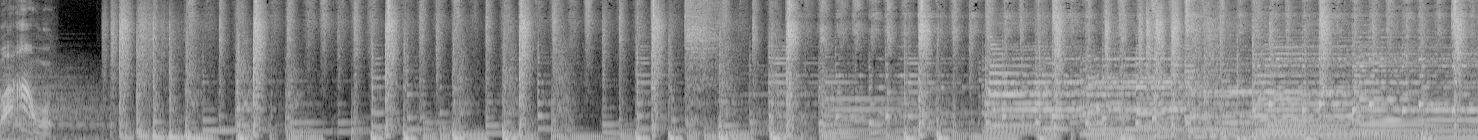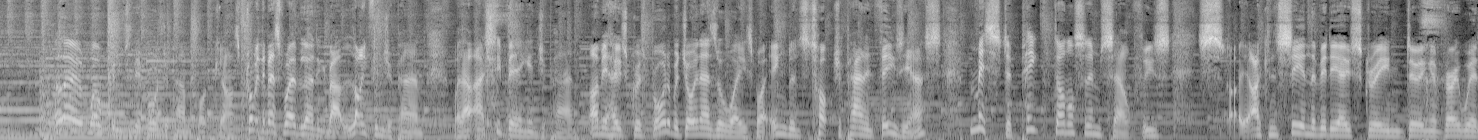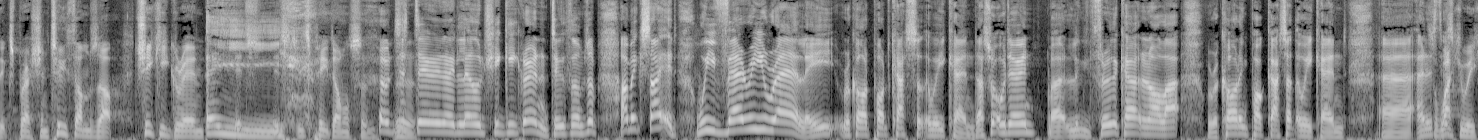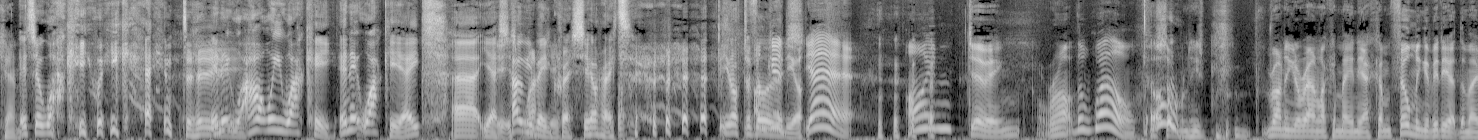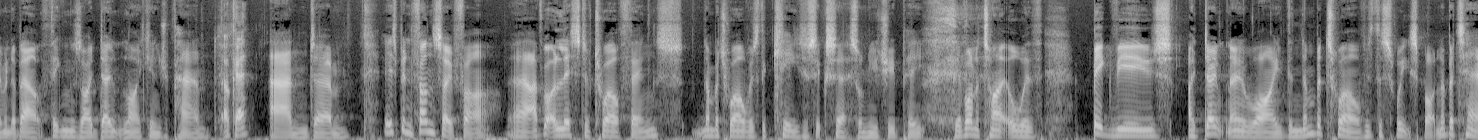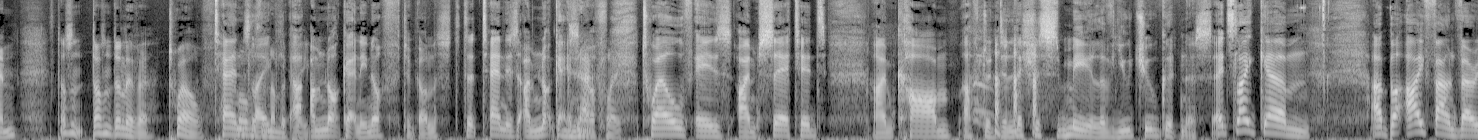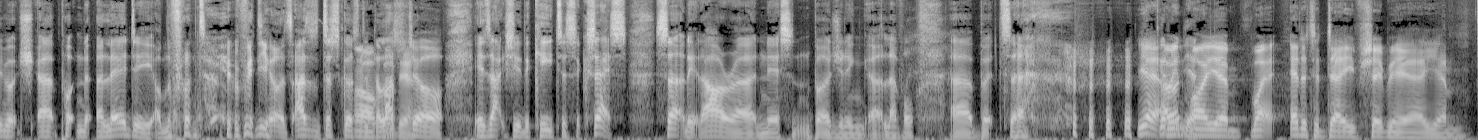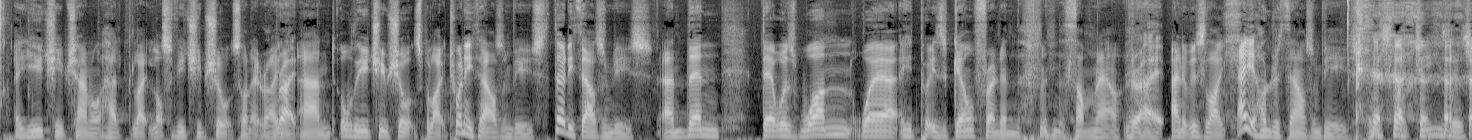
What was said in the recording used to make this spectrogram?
Wow. Hello and welcome to the Abroad Japan podcast. Probably the best way of learning about life in Japan without actually being in Japan. I'm your host Chris Broad and we're joined as always by England's top Japan enthusiast, Mr. Pete Donaldson himself, who's I can see in the video screen doing a very weird expression, two thumbs up, cheeky grin. Hey. It's, it's, it's Pete Donaldson. I'm just Ugh. doing a little cheeky grin and two thumbs up. I'm excited. We very rarely record podcasts at the weekend. That's what we're doing. Uh, looking through the curtain and all that. We're recording podcasts at the weekend, uh, and it's, a wacky weekend. It's a wacky weekend. Hey. In it, aren't we wacky? In it wacky, eh? Uh, yes. How you been. Chris? You all right? You're off to film a video. Yeah, I'm doing rather well. For Oh. someone who's running around like a maniac, I'm filming a video at the moment about things I don't like in Japan. Okay. and um, it's been fun so far. Uh, I've got a list of 12 things. Number 12 is the key to success on YouTube, Pete. If you want a title with big views, I don't know why. The number 12 is the sweet spot. Number 10 doesn't doesn't deliver. 12. 12 is like number, I, I'm not getting enough, to be honest. T- Ten is I'm not getting Exactly. enough. Twelve is I'm sated, I'm calm after a delicious meal of YouTube goodness. It's like, um, uh, but I found very much uh, putting a lady on the front of your videos, as discussed Oh, in the last yeah. show, is actually the key to success. Certainly at our uh, nascent burgeoning uh, level, uh, but uh, Yeah, I mean, my um, my editor Dave showed me a um, a YouTube channel that had like lots of YouTube shorts on it, right? Right. And all the YouTube shorts were like twenty thousand views, thirty thousand views, and then there was one where he'd put his girlfriend in the, in the thumbnail, right. and it was like eight hundred thousand views. And it's like Jesus,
